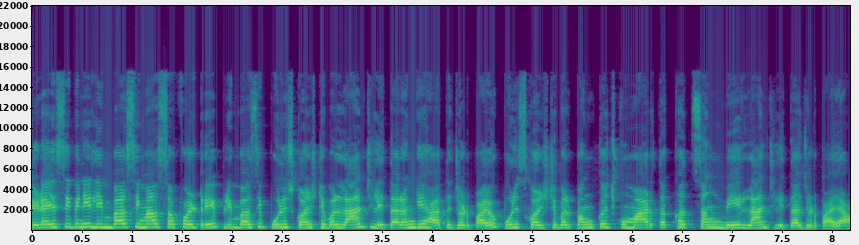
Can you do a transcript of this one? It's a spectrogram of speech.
ખેડા એસીબીની લિંબાસીમાં સફળ ટ્રેપ. લિંબાસી પોલીસ કોન્સ્ટેબલ લાંચ લેતા રંગે હાથ ઝડપાયો. પોલીસ કોન્સ્ટેબલ પંકજ કુમાર, તખત સંઘ મેર લાંચ લેતા ઝડપાયા.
